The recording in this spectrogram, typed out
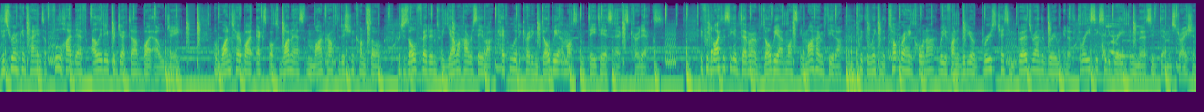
This room contains a full high def LED projector by LG, a 1TB Xbox One S Minecraft Edition console which is all fed into a Yamaha receiver capable of decoding Dolby Atmos and DTS:X codecs. If you'd like to see a demo of Dolby Atmos in my home theatre, click the link in the top right hand corner where you'll find a video of Bruce chasing birds around the room in a 360 degree immersive demonstration.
